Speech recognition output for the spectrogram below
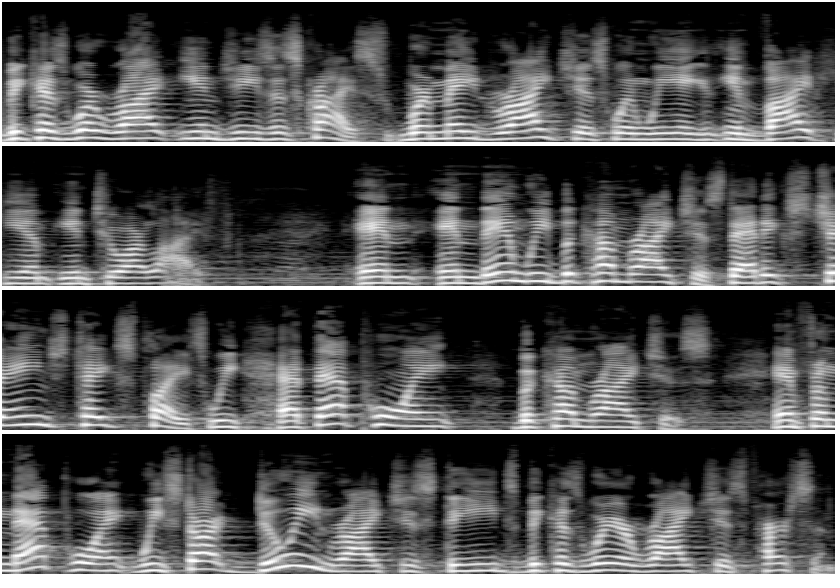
Because we're right in Jesus Christ. We're made righteous when we invite him into our life. And and then we become righteous. That exchange takes place. We at that point become righteous. And from that point we start doing righteous deeds because we're a righteous person.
